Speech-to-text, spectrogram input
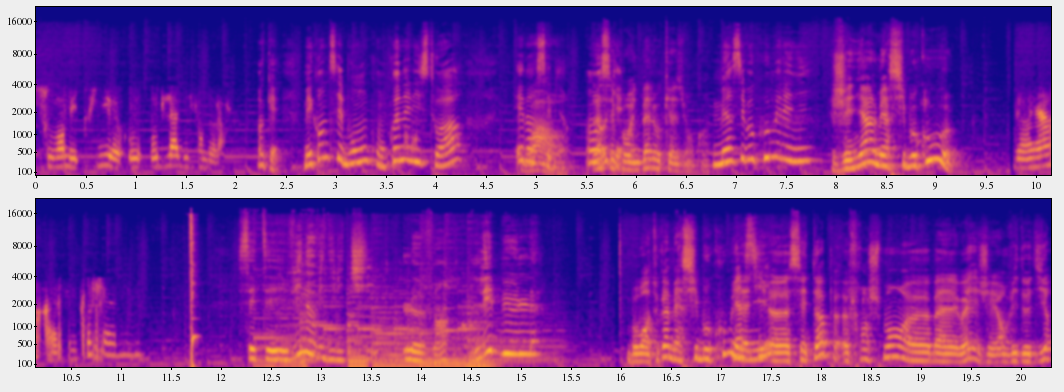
souvent des prix euh, au- au-delà des 100 dollars. Ok. Mais quand c'est bon, qu'on connaît l'histoire, eh ben c'est bien. Là, c'est pour une belle occasion. Quoi. Merci beaucoup, Mélanie. Génial, merci beaucoup. De rien, à la semaine prochaine. C'était Vino Vidivici, le vin, les bulles. Bon, en tout cas, merci beaucoup, Mélanie. Euh, c'est top. Euh, franchement, euh, bah, ouais, j'ai envie de dire.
